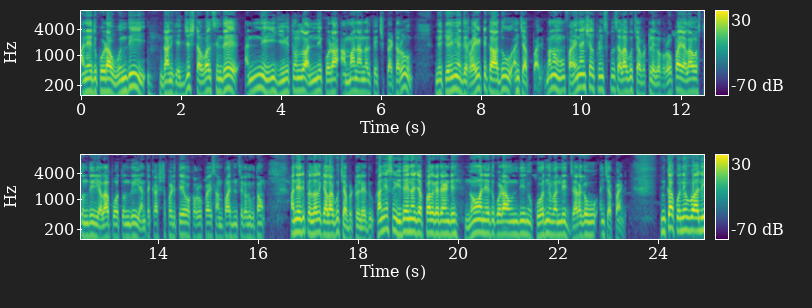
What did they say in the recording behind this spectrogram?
అనేది కూడా ఉంది. దానికి అడ్జస్ట్ అవ్వాల్సిందే. అన్ని జీవితంలో అన్నీ కూడా అమ్మా నాన్నలు తెచ్చి పెట్టరు. నీకేమీ అది రైట్ కాదు అని చెప్పాలి. మనం ఫైనాన్షియల్ ప్రిన్సిపల్స్ ఎలాగో చెప్పట్లేదు. ఒక రూపాయి ఎలా వస్తుంది ఎలా పోతుంది ఎంత కష్టపడితే ఒక రూపాయి సంపాదించగలుగుతాం అనేది పిల్లలకి ఎలాగో చెప్పట్లేదు. కనీసం ఇదైనా చెప్పాలి కదండి. నో అనేది కూడా ఉంది. నువ్వు కోరినవన్నీ జరగవు అని చెప్పండి. ఇంకా కొనివ్వాలి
